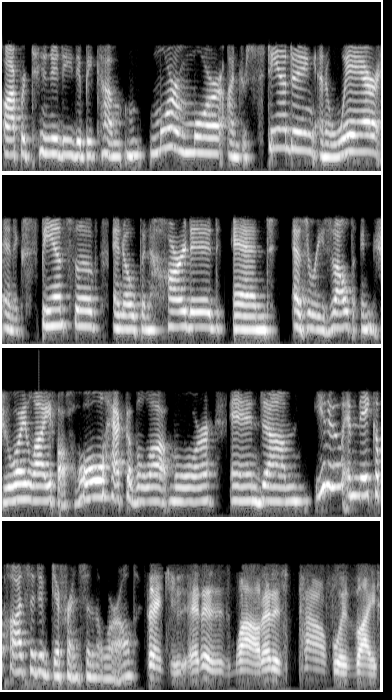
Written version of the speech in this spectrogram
opportunity to become more and more understanding and aware and expansive and open hearted and as a result, enjoy life a whole heck of a lot more and, um, you know, and make a positive difference in the world. Thank you. That is, wow, that is powerful advice.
